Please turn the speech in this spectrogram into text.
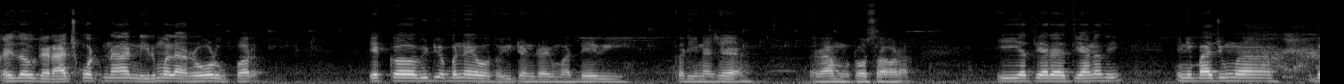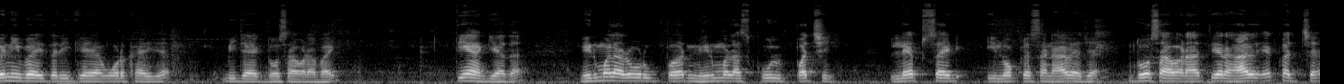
કહી દઉં કે રાજકોટના નિર્મલા રોડ ઉપર એક વીડિયો બનાવ્યો હતો ઈટ એન્ડ ડ્રાઈવમાં દેવી કરીને છે રામુ ઢોસાવાળા. એ અત્યારે ત્યાં નથી. એની બાજુમાં ગનીભાઈ તરીકે ઓળખાય છે બીજા એક ઢોસાવાળા ભાઈ. ત્યાં ગયા હતા. નિર્મલા રોડ ઉપર, નિર્મલા સ્કૂલ પછી લેફ્ટ સાઈડ એ લોકેશન આવે છે. ઢોસાવાળા, અત્યારે હાલ એક જ છે.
